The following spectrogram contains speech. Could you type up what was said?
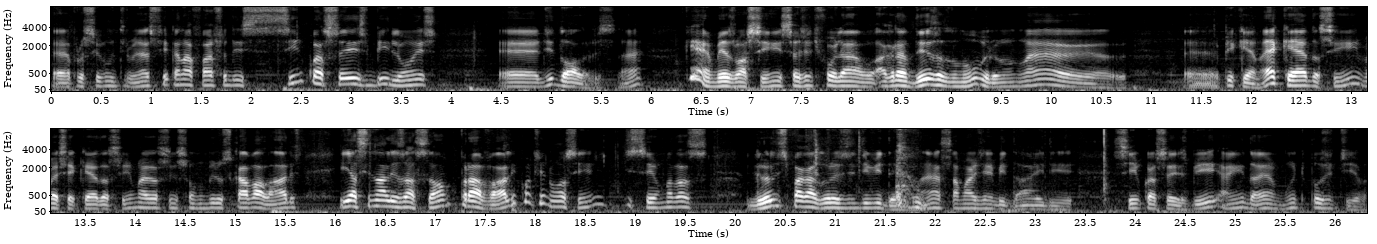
é, para o segundo trimestre fica na faixa de 5 a 6 bilhões é, de dólares. Né? Que é mesmo assim, se a gente for olhar a grandeza do número, não é, é pequeno. É queda sim, vai ser queda sim, mas assim são números cavalares. E a sinalização para a Vale continua assim de ser uma das grandes pagadoras de dividendos. Né? Essa margem EBITDA de 5 a 6 bi, ainda é muito positiva.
